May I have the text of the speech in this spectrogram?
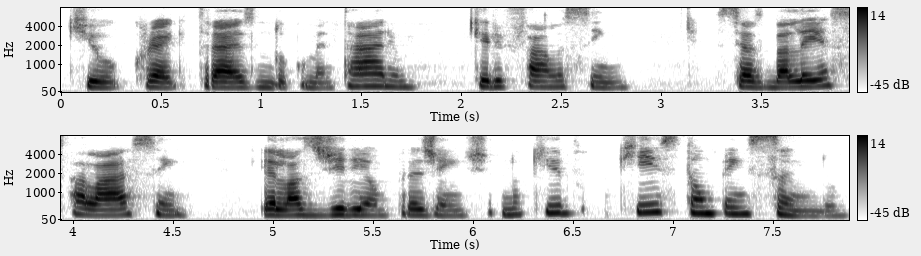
que o Craig traz no documentário, que ele fala assim: se as baleias falassem, elas diriam pra gente no que, que estão pensando,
